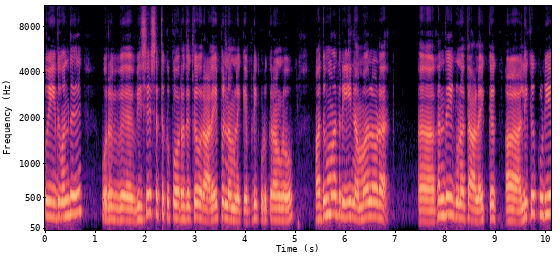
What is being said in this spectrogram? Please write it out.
ஸோ இது வந்து ஒரு விசேஷத்துக்கு போறதுக்கு ஒரு அழைப்பு நம்மளுக்கு எப்படி கொடுக்குறாங்களோ அது மாதிரி நம்மளோட அகந்தை குணத்தை அழைக்க அழிக்கக்கூடிய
